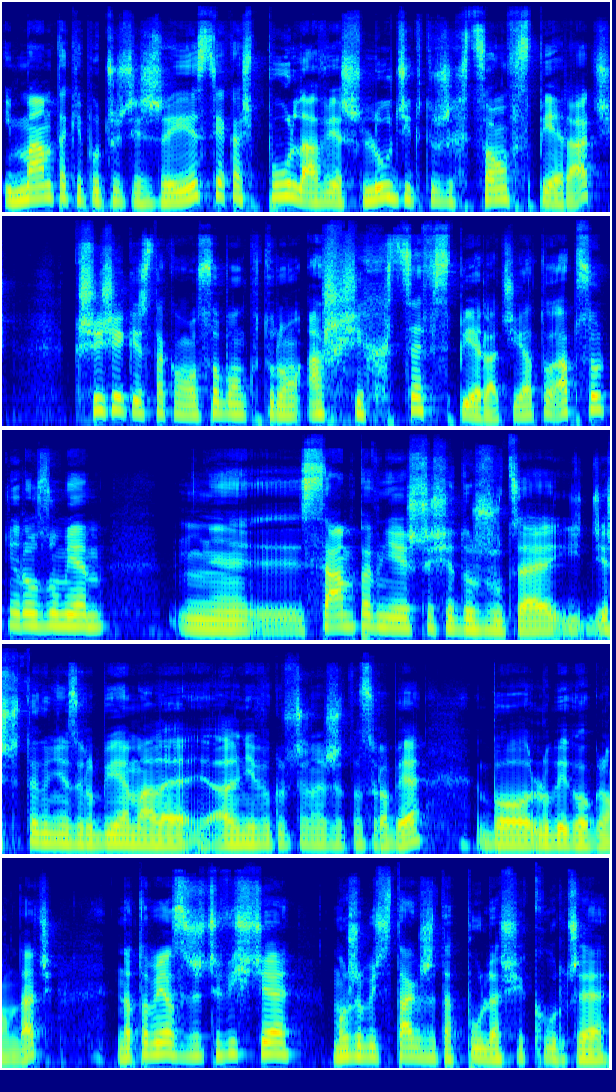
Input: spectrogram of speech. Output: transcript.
I mam takie poczucie, że jest jakaś pula, wiesz, ludzi, którzy chcą wspierać. Krzysiek jest taką osobą, którą aż się chce wspierać. I ja to absolutnie rozumiem sam pewnie jeszcze się dorzucę jeszcze tego nie zrobiłem, ale, ale nie wykluczone, że to zrobię, bo lubię go oglądać. Natomiast rzeczywiście może być tak, że ta pula się kurczę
